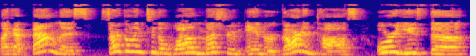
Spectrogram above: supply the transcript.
Like at Boundless, start going to the wild mushroom and or garden toss or use the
